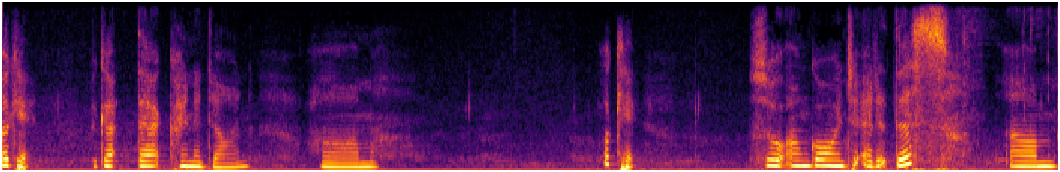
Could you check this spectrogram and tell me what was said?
Okay, we got that kind of done. Um, okay, so I'm going to edit this. Um,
